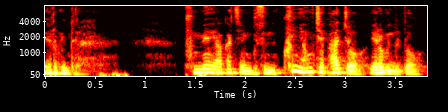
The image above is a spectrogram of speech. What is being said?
여러분들 분명히 아까 전에 무슨 큰 형체 봤죠? 여러분들도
